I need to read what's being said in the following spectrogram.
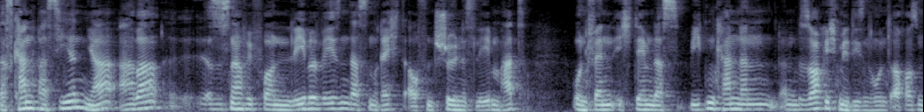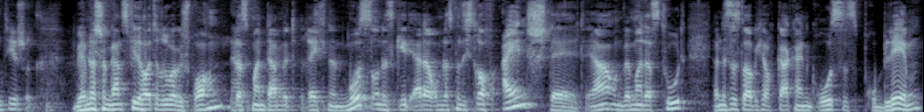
Das kann passieren, ja, aber es ist nach wie vor ein Lebewesen, das ein Recht auf ein schönes Leben hat. Und wenn ich dem das bieten kann, dann, dann besorge ich mir diesen Hund auch aus dem Tierschutz. Wir haben da schon ganz viel heute drüber gesprochen, ja. dass man damit rechnen muss und es geht eher darum, dass man sich darauf einstellt, ja. Und wenn man das tut, dann ist es, glaube ich, auch gar kein großes Problem.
